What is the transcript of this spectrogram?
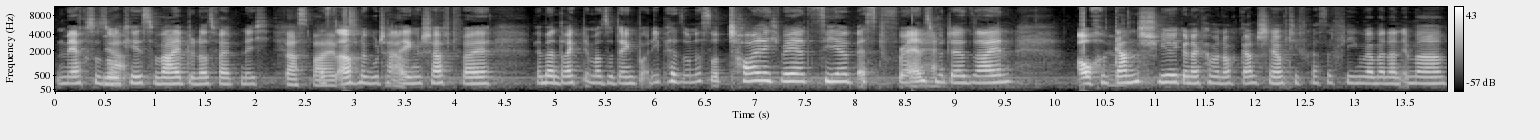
merkst du so, Ja. okay, es vibet oder es vibet nicht. Das Das vibet. ist auch eine gute Ja. Eigenschaft, weil wenn man direkt immer so denkt, boah, die Person ist so toll, ich will jetzt hier Best Friends mit der sein, auch ganz schwierig und da kann man auch ganz schnell auf die Fresse fliegen, weil man dann immer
